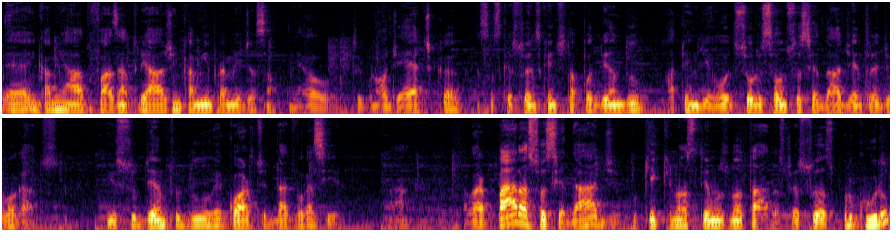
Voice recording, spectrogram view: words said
é encaminhado, fazem a triagem, encaminham para a mediação. É o Tribunal de Ética, essas questões que a gente está podendo atender, ou de solução de sociedade entre advogados. Isso dentro do recorte da advocacia. Tá? Agora, para a sociedade, o que, que nós temos notado? As pessoas procuram,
